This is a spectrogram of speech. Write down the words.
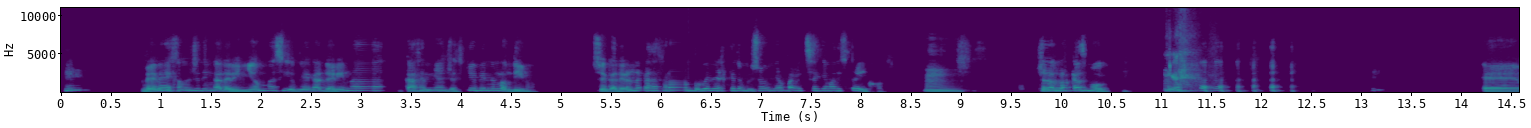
Βέβαια, είχαμε και την Κατερινιό μας, η οποία Κατερίνα κάθε μια και δύο πήγαινε Λονδίνο. Σε η Κατερίνα κάθε φορά που πήγαινε έρχεται πίσω με μια βαλίτσα γεμάτη σπρίγκχος. Mm. Και ένα λορκασμό. Ε,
